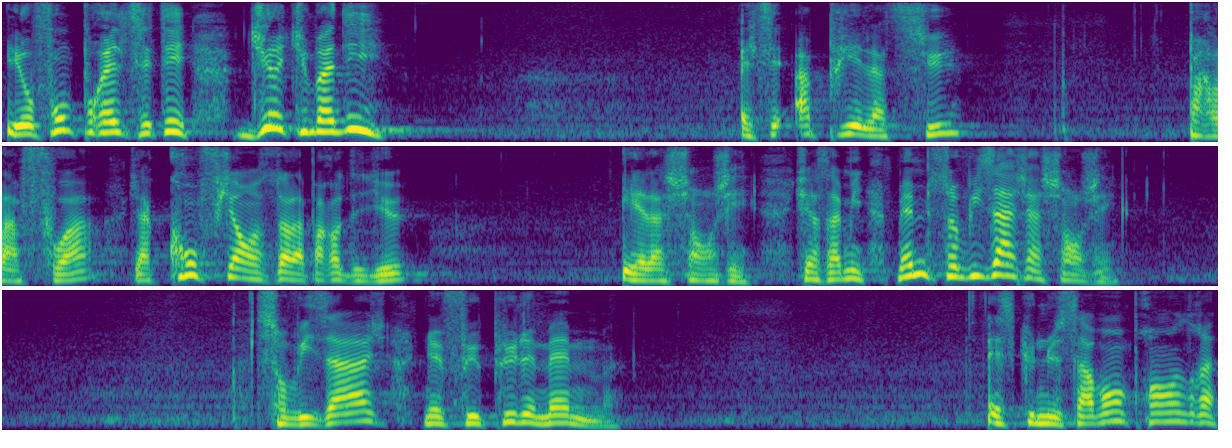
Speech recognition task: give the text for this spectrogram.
Et au fond, pour elle, c'était Dieu, tu m'as dit. Elle s'est appuyée là-dessus par la foi, la confiance dans la parole de Dieu, et elle a changé. Chers amis, même son visage a changé. Son visage ne fut plus le même. Est-ce que nous savons prendre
